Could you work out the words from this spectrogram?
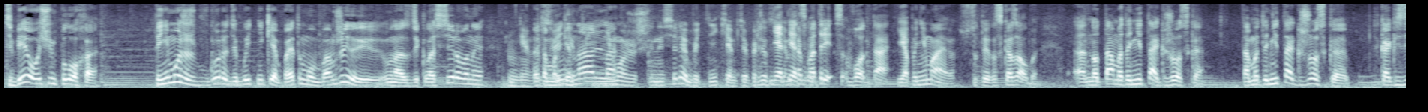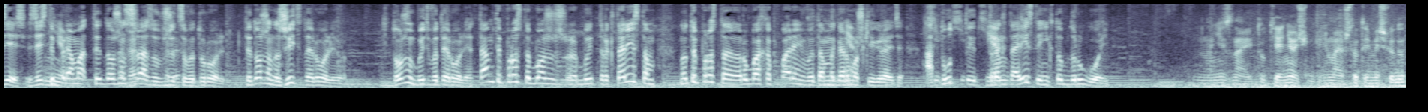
тебе очень плохо. Ты не можешь в городе быть никем, поэтому бомжи у нас деклассированы, Не, ну, Это извини, маргинально. Ты не можешь и на селе быть никем, тебе придется Нет, нет, быть. смотри, вот, да, я понимаю, что ты это сказал бы. Э, Но там это не так жестко. Там это не так жестко, как здесь. Здесь ты Нет. прямо, ты должен Подожди, сразу вжиться в эту роль. Ты должен жить этой ролью. Ты должен быть в этой роли. Там ты просто можешь э, быть трактористом, но ты просто рубаха-парень, вы там на Нет. гармошке играете. А Ке- тут ты кем- тракторист и никто другой. Ну, не знаю, тут я не очень понимаю, что ты имеешь в виду.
